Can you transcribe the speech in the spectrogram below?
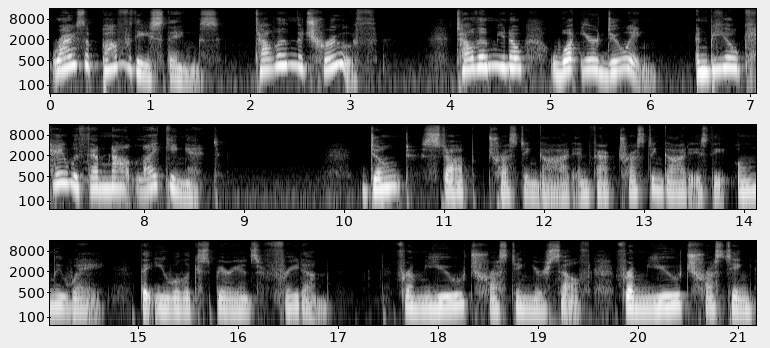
rise above these things. Tell them the truth. Tell them, you know, what you're doing and be okay with them not liking it. Don't stop trusting God. In fact, trusting God is the only way that you will experience freedom from you trusting yourself, from you trusting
